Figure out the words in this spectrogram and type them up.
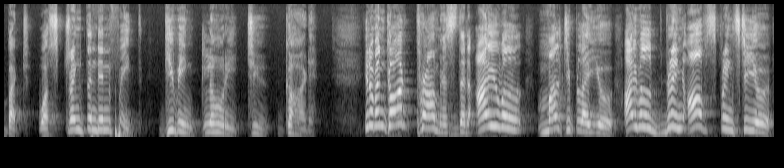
but was strengthened in faith, giving glory to God. You know, when God promised that I will multiply you, I will bring offsprings to you,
